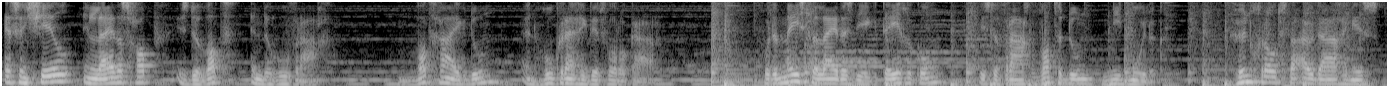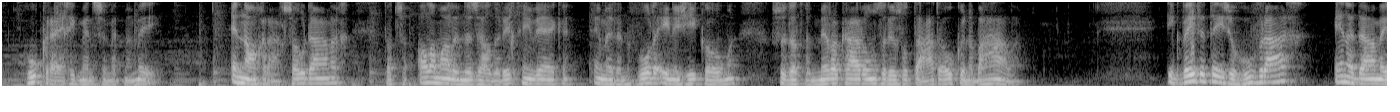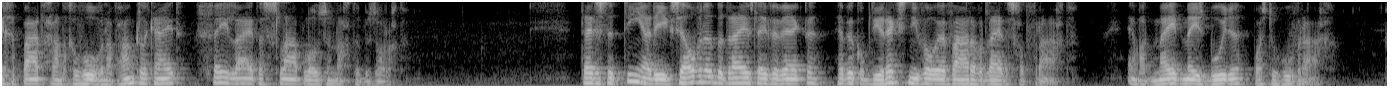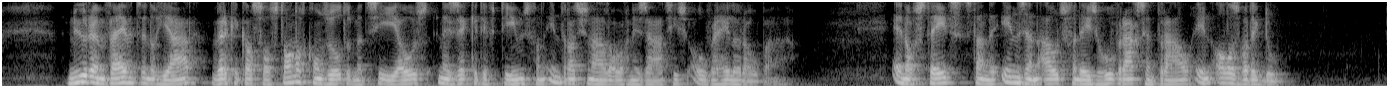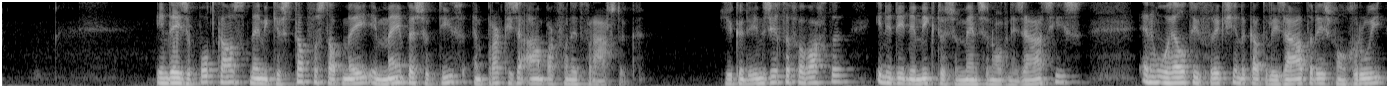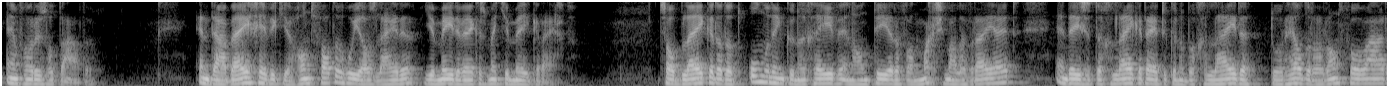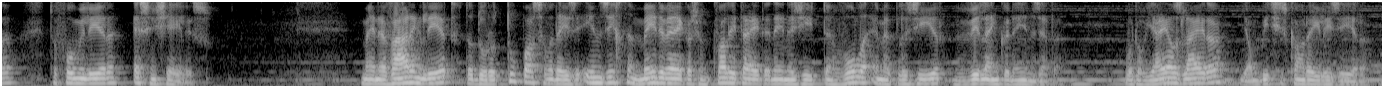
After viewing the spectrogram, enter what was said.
Essentieel in leiderschap is de wat en de hoe vraag. Wat ga ik doen en hoe krijg ik dit voor elkaar? Voor de meeste leiders die ik tegenkom is de vraag wat te doen niet moeilijk. Hun grootste uitdaging is hoe krijg ik mensen met me mee? En dan graag zodanig dat ze allemaal in dezelfde richting werken en met een volle energie komen, zodat we met elkaar onze resultaten ook kunnen behalen. Ik weet dat deze hoe-vraag en het daarmee gepaardgaande gevoel van afhankelijkheid veel leiders slapeloze nachten bezorgt. Tijdens de tien jaar die ik zelf in het bedrijfsleven werkte, heb ik op directieniveau ervaren wat leiderschap vraagt. En wat mij het meest boeide, was de hoe-vraag. Nu ruim 25 jaar werk ik als zelfstandig consultant met CEO's en executive teams van internationale organisaties over heel Europa. En nog steeds staan de ins en outs van deze hoe-vraag centraal in alles wat ik doe. In deze podcast neem ik je stap voor stap mee in mijn perspectief en praktische aanpak van dit vraagstuk. Je kunt inzichten verwachten in de dynamiek tussen mensen en organisaties en hoe healthy friction de katalysator is van groei en van resultaten. En daarbij geef ik je handvatten hoe je als leider je medewerkers met je meekrijgt. Het zal blijken dat het onderling kunnen geven en hanteren van maximale vrijheid en deze tegelijkertijd te kunnen begeleiden door heldere randvoorwaarden te formuleren essentieel is. Mijn ervaring leert dat door het toepassen van deze inzichten medewerkers hun kwaliteit en energie ten volle en met plezier willen en kunnen inzetten, waardoor jij als leider je ambities kan realiseren.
